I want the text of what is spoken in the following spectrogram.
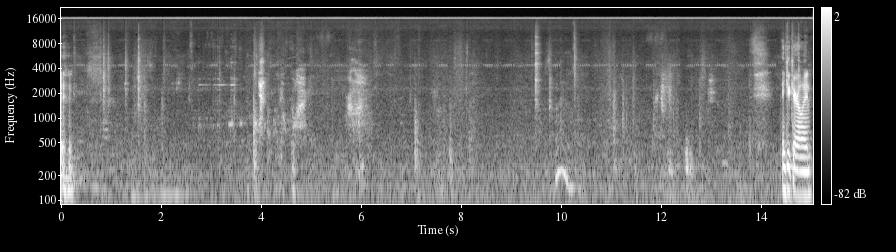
it. yeah. Thank you, Caroline.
